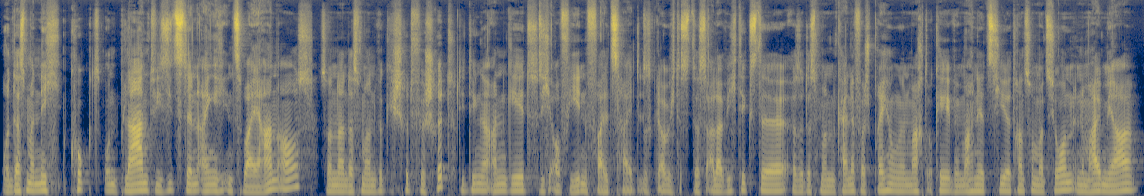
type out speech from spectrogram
und dass man nicht guckt und plant, wie sieht es denn eigentlich in zwei Jahren aus, sondern dass man wirklich Schritt für Schritt die Dinge angeht, sich auf jeden Fall Zeit. Das ist, glaube ich, das, das Allerwichtigste, also dass man keine Versprechungen macht, okay, wir machen jetzt hier Transformation in einem halben Jahr,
